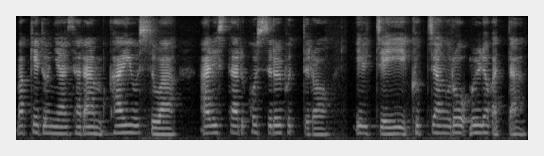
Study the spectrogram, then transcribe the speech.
마케도니아 사람 가이오스와 아리스타르코스를 붙들어 일제히 극장으로 몰려갔다.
